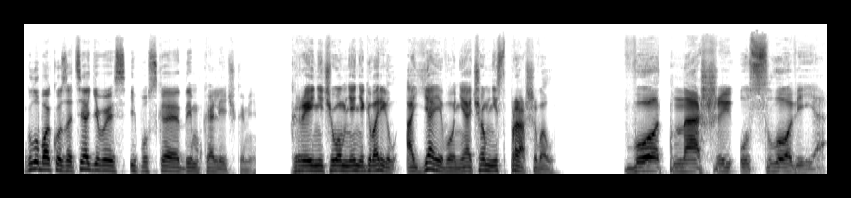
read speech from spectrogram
глубоко затягиваясь и пуская дым колечками. Грей ничего мне не говорил, а я его ни о чем не спрашивал. «Вот наши условия!»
